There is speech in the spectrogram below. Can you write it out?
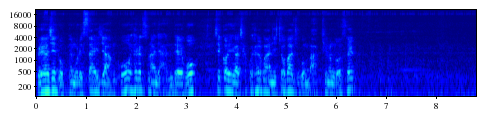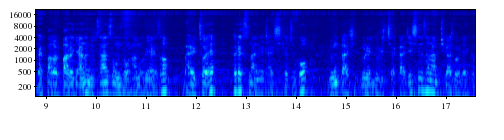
그래야지 노폐물이 쌓이지 않고 혈액순환이 안 되고 찌꺼기가 자꾸 혈관이 좁아지고 막히는 것을 맥박을 빠르게 하는 유산소 운동을 함으로 인해서 말초에 혈액순환을 잘 시켜주고 눈까지 눈의 유리체까지 신선한 피가 돌게끔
